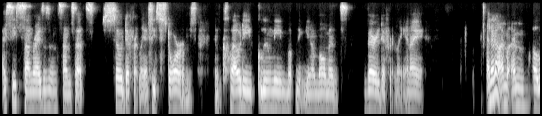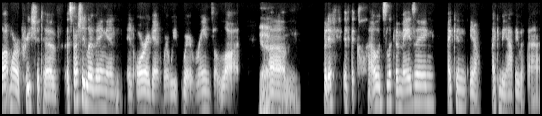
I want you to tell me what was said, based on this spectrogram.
i see sunrises and sunsets so differently i see storms and cloudy gloomy you know moments very differently and i I don't know. I'm I'm a lot more appreciative, especially living in in Oregon where we where it rains a lot. Yeah. Um, but if if the clouds look amazing, I can you know I can be happy with that.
